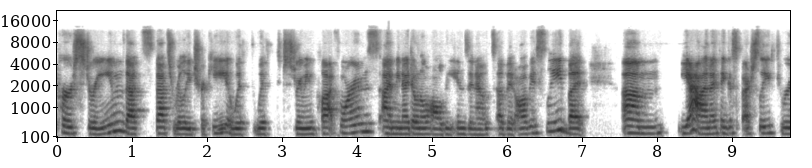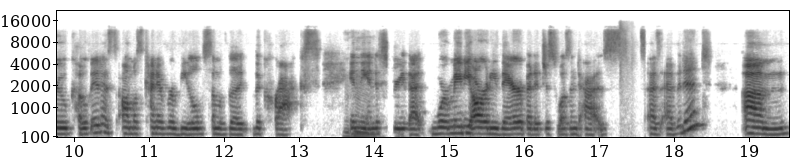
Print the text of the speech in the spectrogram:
per stream that's that's really tricky with with streaming platforms i mean i don't know all the ins and outs of it obviously but um yeah and i think especially through covid has almost kind of revealed some of the the cracks in the Mhm. industry that were maybe already there but it just wasn't as as evident um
